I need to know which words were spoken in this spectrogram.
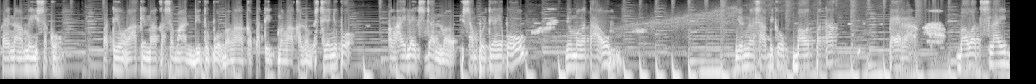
Kaya na-amaze ako. Pati yung aking mga kasamahan dito po, mga kapatid, mga kalungas. Tingnan nyo po, ang highlights dyan, mga example, tingnan nyo po, oh, yung mga tao. Yun na sabi ko, bawat patak, pera. Bawat slide,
